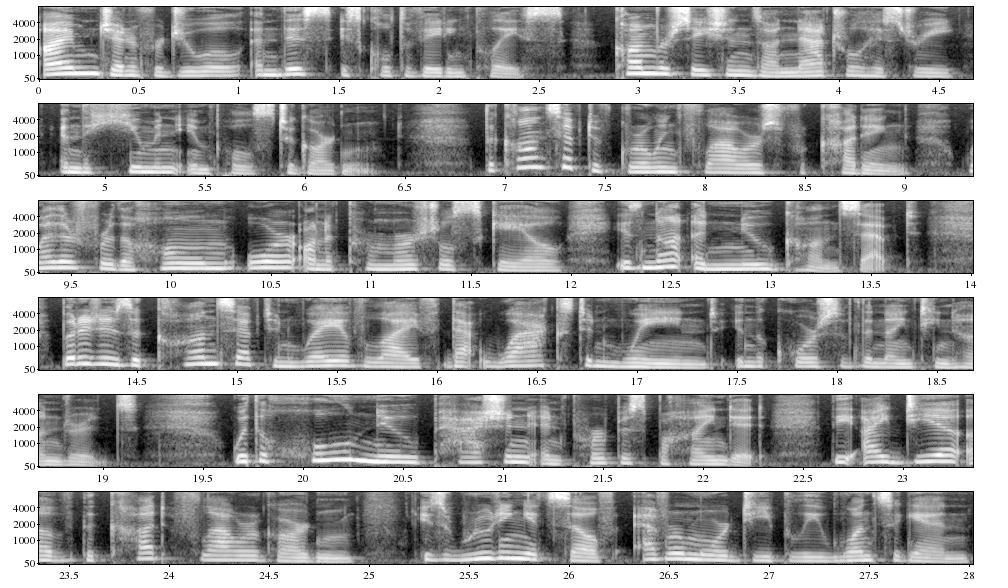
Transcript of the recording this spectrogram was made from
I'm Jennifer Jewell, and this is Cultivating Place Conversations on Natural History and the Human Impulse to Garden. The concept of growing flowers for cutting, whether for the home or on a commercial scale, is not a new concept, but it is a concept and way of life that waxed and waned in the course of the 1900s. With a whole new passion and purpose behind it, the idea of the cut flower garden is rooting itself ever more deeply once again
